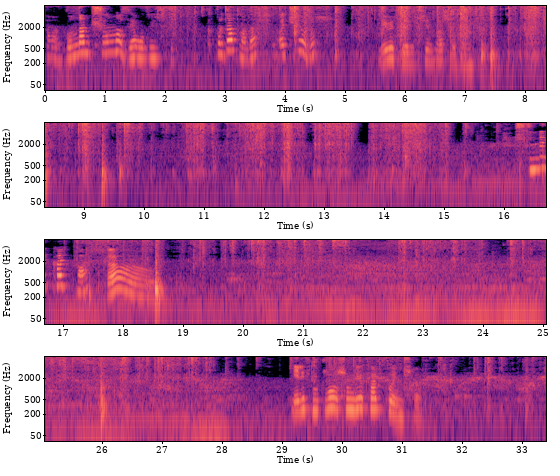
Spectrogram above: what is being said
Tamam. Bundan bir şey olmaz ya o bir Kıpırdatmadan açıyoruz. Evet Elif'ciğim aç bakalım. Üstünde kalp var. Aa, Elif mutlu olsun diye kalp koymuşlar.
